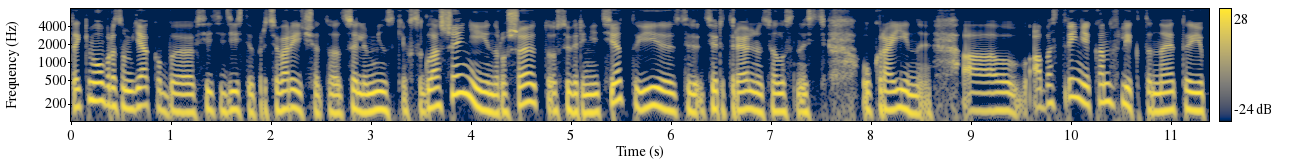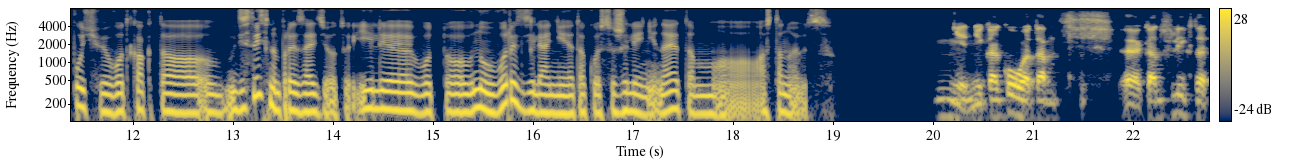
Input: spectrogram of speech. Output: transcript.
Таким образом, якобы все эти действия противоречат целям Минских соглашений и нарушают суверенитет и территориальную целостность Украины. Обострение конфликта на этой почве вот как-то действительно произойдет? Или вот, э, ну, выразили они такое сожаление, на этом э, остановится? Нет, никакого там э, конфликта.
